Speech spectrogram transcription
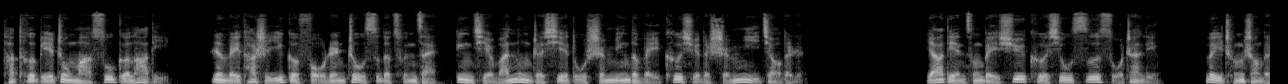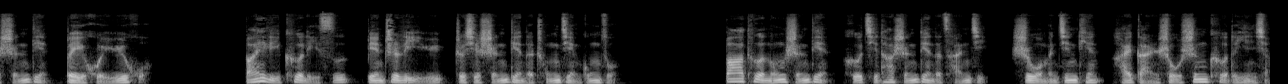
他特别咒骂苏格拉底。认为他是一个否认宙斯的存在，并且玩弄着亵渎神明的伪科学的神秘教的人。雅典曾被薛克修斯所占领，卫城上的神殿被毁于火，百里克里斯便致力于这些神殿的重建工作。巴特农神殿和其他神殿的残迹，使我们今天还感受深刻的印象。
